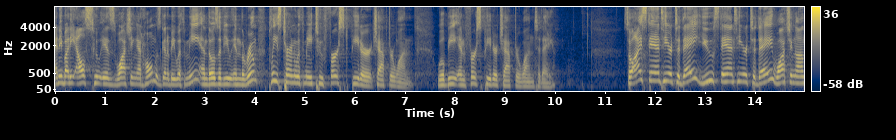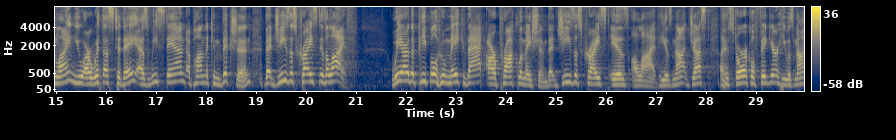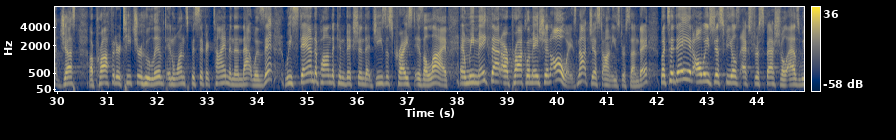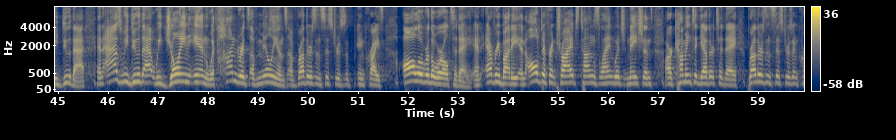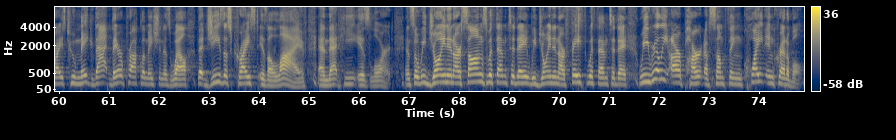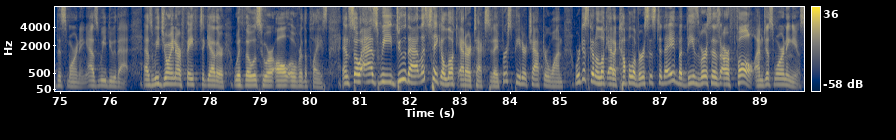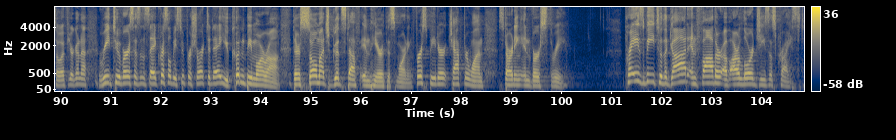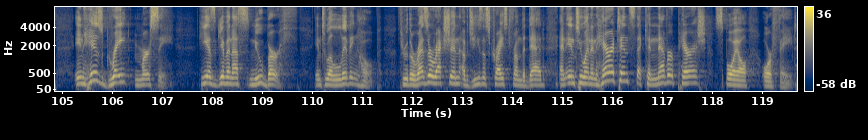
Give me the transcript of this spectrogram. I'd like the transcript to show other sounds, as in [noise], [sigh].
Anybody else who is watching at home is going to be with me, and those of you in the room, please turn with me to 1 Peter chapter 1. We'll be in 1 Peter chapter 1 today. So I stand here today, you stand here today, watching online, you are with us today as we stand upon the conviction that Jesus Christ is alive. We are the people who make that our proclamation that Jesus Christ is alive. He is not just a historical figure, he was not just a prophet or teacher who lived in one specific time and then that was it. We stand upon the conviction that Jesus Christ is alive, and we make that our proclamation always, not just on Easter Sunday, but today it always just feels extra special as we do that. And as we do that, we join in with hundreds of millions of brothers and sisters in Christ all over the world today. And everybody in all different tribes, tongues, language, nations are coming together today, brothers and sisters in Christ, who make that their proclamation as well that Jesus Christ is alive and that he is Lord. And so we join in our songs with them today. We join in our faith with them today. We really are part of something quite incredible this morning as we do that, as we join our faith together with those who are all over the place. And so as we we do that, let's take a look at our text today. 1 Peter chapter 1. We're just going to look at a couple of verses today, but these verses are full. I'm just warning you. So if you're going to read two verses and say, Chris will be super short today, you couldn't be more wrong. There's so much good stuff in here this morning. 1 Peter chapter 1, starting in verse 3. Praise be to the God and Father of our Lord Jesus Christ. In his great mercy, he has given us new birth into a living hope through the resurrection of Jesus Christ from the dead and into an inheritance that can never perish, spoil, or fade.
